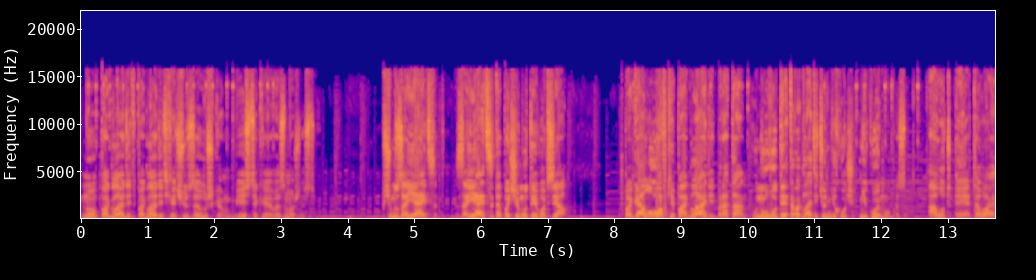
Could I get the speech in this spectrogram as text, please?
Ну, погладить, погладить хочу за ушком. Есть такая возможность? Почему за яйца-то? За яйца-то почему ты его взял? По головке погладить, братан. Ну, вот этого гладить он не хочет, никоим образом. А вот этого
